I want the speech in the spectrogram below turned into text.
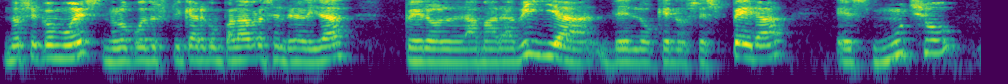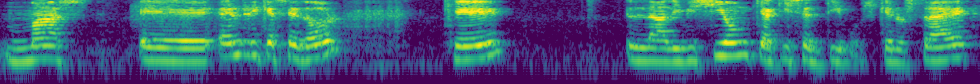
No sé cómo es, no lo puedo explicar con palabras en realidad, pero la maravilla de lo que nos espera es mucho más eh, enriquecedor que la división que aquí sentimos, que nos trae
